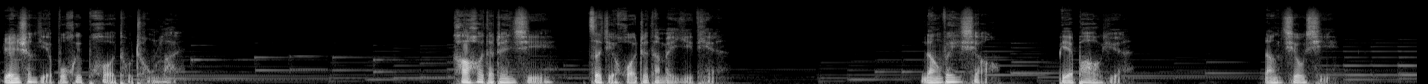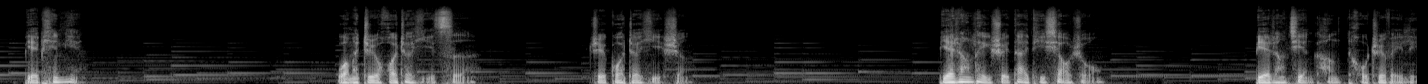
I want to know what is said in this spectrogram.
人生也不会破土重来。好好的珍惜自己活着的每一天，能微笑，别抱怨；能休息。别拼命，我们只活这一次，只过这一生。别让泪水代替笑容，别让健康透支为零。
